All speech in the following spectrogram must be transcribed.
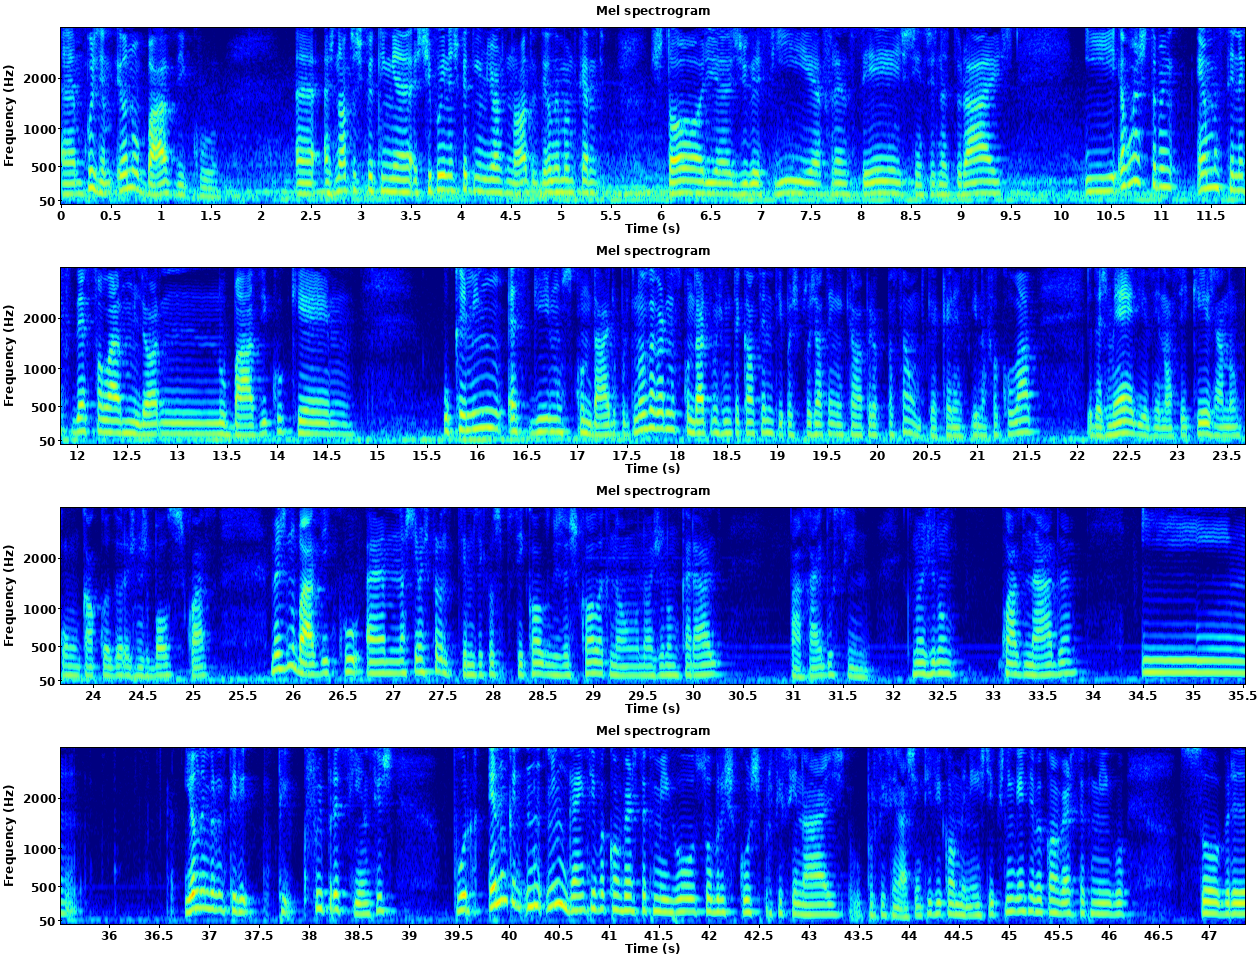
Um, por exemplo, eu no básico, uh, as notas que eu tinha, as disciplinas que eu tinha melhores notas, eu lembro-me que eram tipo História, Geografia, Francês, Ciências Naturais. E eu acho que também é uma cena que se deve falar melhor no básico, que é o caminho a seguir no secundário, porque nós agora no secundário temos muita aquela cena, tipo, as pessoas já têm aquela preocupação de que querem seguir na faculdade e das médias e não sei o quê, já não com calculadoras nos bolsos quase. Mas no básico, um, nós temos, pronto, temos aqueles psicólogos da escola que não, não ajudam caralho, pá, raio do sino, que não ajudam quase nada E eu lembro-me que fui para ciências porque eu nunca, ninguém teve a conversa comigo sobre os cursos profissionais, profissionais científico-humanísticos, ninguém teve a conversa comigo sobre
